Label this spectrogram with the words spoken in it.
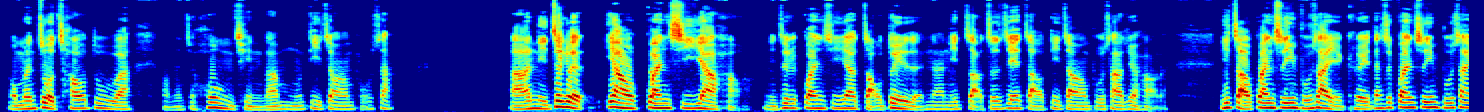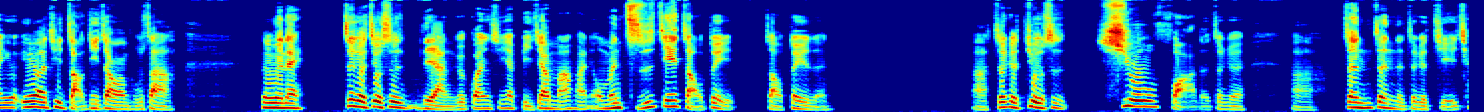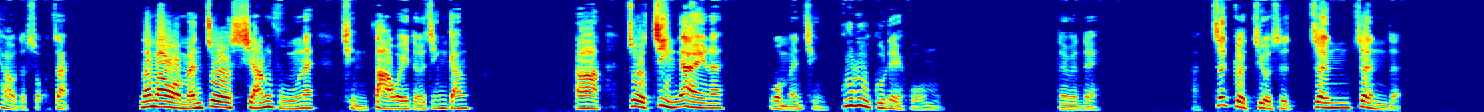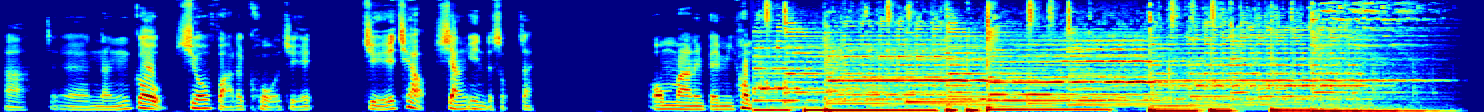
我们做超度啊，我们就奉请南无地藏王菩萨，啊，你这个要关系要好，你这个关系要找对人呐，你找直接找地藏王菩萨就好了。你找观世音菩萨也可以，但是观世音菩萨又又要去找地藏王菩萨，对不对？这个就是两个关系要比较麻烦。我们直接找对找对人啊，这个就是修法的这个啊真正的这个诀窍的所在。那么我们做降伏呢，请大威德金刚啊；做敬爱呢，我们请咕噜咕噜佛母，对不对？这个就是真正的啊，这个能够修法的口诀诀窍相应的所在。Om Mani Padme Hum。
